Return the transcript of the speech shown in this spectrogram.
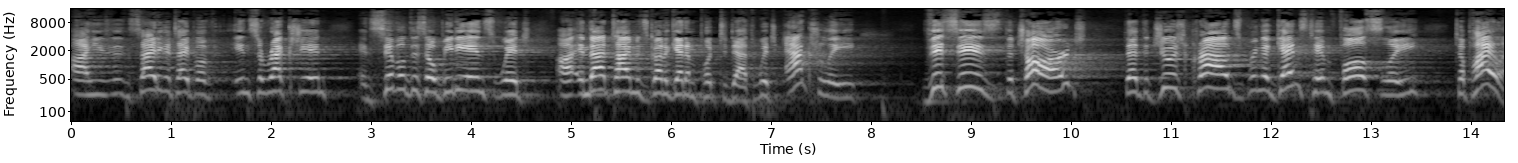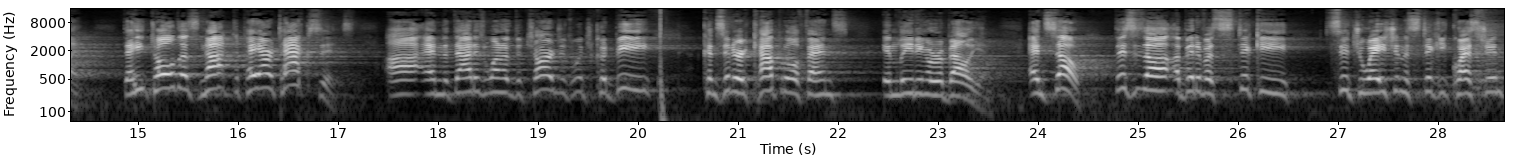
uh, he's inciting a type of insurrection and civil disobedience, which uh, in that time is going to get him put to death, which actually, this is the charge that the Jewish crowds bring against him falsely to Pilate. That he told us not to pay our taxes. Uh, and that that is one of the charges which could be considered capital offense in leading a rebellion. And so, this is a, a bit of a sticky situation, a sticky question,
